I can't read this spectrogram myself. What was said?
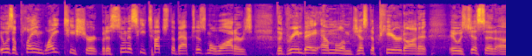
It was a plain white T-shirt, but as soon as he touched the baptismal waters, the Green Bay emblem just appeared on it. It was just a,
